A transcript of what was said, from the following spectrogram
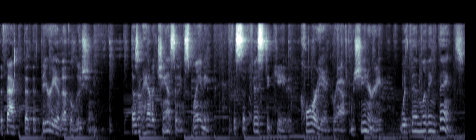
the fact that the theory of evolution doesn't have a chance at explaining the sophisticated, choreographed machinery within living things.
